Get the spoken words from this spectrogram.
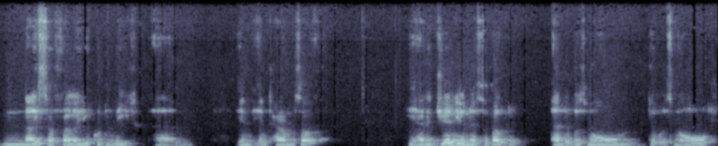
nicer fellow you couldn't meet. Um, in in terms of he had a genuineness about him and there was no there was no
